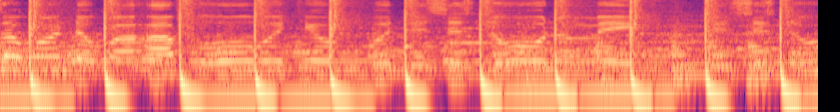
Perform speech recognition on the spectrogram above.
Sometimes I wonder why I fool with you, but this is new to me. This is new.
